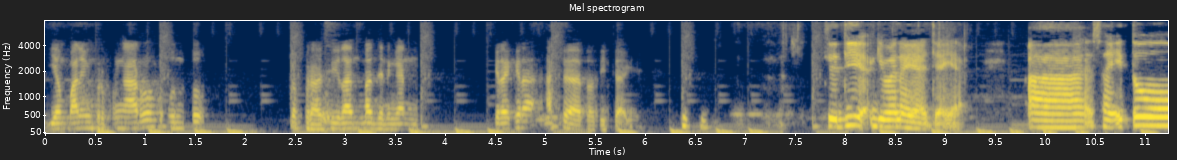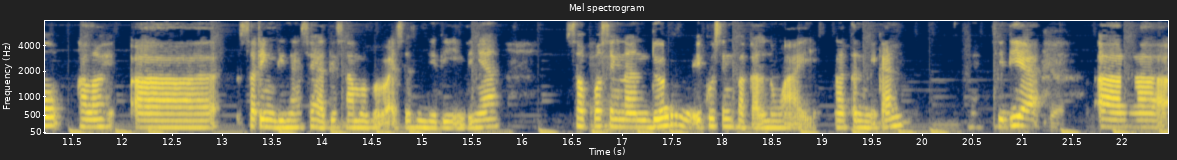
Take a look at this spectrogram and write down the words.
yang paling berpengaruh untuk keberhasilan panjenengan kira-kira ada atau tidak? Jadi gimana ya Jaya? Uh, saya itu kalau uh, sering dinasehati sama bapak saya sendiri intinya sopo sing nandur iku sing bakal nuai ngaten kan jadi ya yeah uh,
